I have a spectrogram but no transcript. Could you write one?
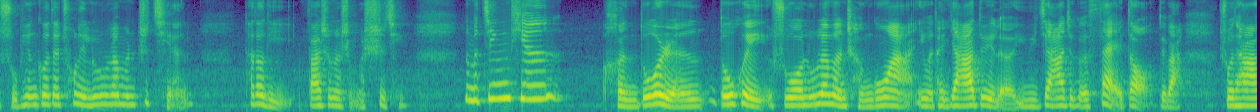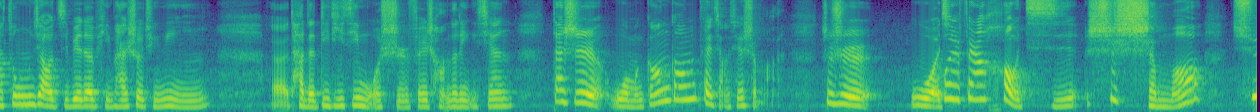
薯片哥在创立 Lululemon 之前，他到底发生了什么事情？那么今天。很多人都会说 Lululemon 成功啊，因为它押对了瑜伽这个赛道，对吧？说它宗教级别的品牌社群运营，呃，它的 DTC 模式非常的领先。但是我们刚刚在讲些什么？就是我会非常好奇，是什么驱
